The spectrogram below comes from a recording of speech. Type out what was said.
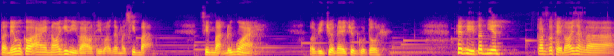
Và nếu mà có ai nói cái gì vào thì bảo rằng là xin bạn xin bạn đứng ngoài bởi vì chuyện này là chuyện của tôi. Thế thì tất nhiên con có thể nói rằng là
